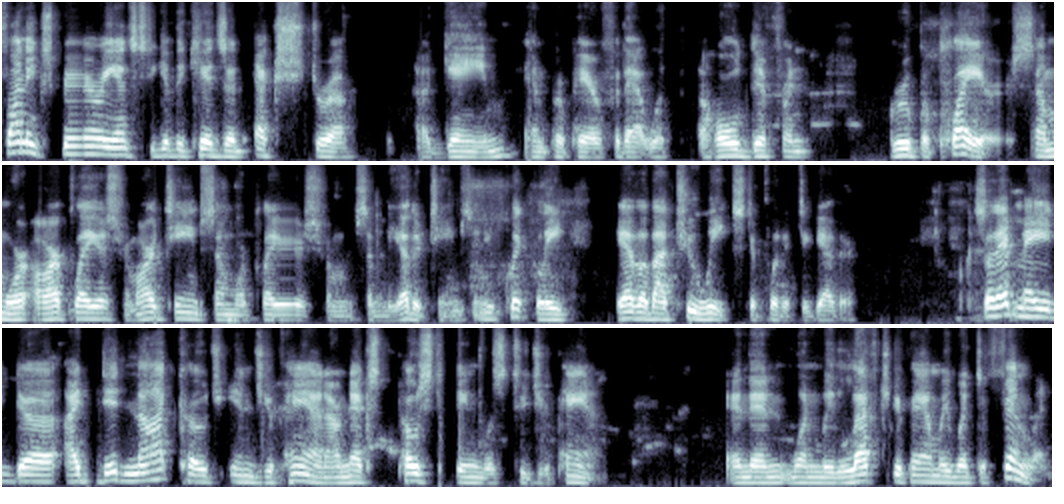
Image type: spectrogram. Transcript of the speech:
fun experience to give the kids an extra uh, game and prepare for that with a whole different group of players. Some were our players from our team, some were players from some of the other teams, and you quickly you have about two weeks to put it together. So that made uh, I did not coach in Japan. Our next posting was to Japan, and then when we left Japan, we went to Finland.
